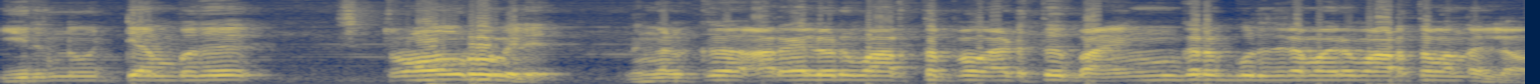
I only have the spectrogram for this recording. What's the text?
ഇരുന്നൂറ്റി അമ്പത് സ്ട്രോങ് റൂമിൽ നിങ്ങൾക്ക് അറിയാലോ ഒരു വാർത്ത ഇപ്പോൾ അടുത്ത് ഭയങ്കര ഗുരുതരമായ ഒരു വാർത്ത വന്നല്ലോ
